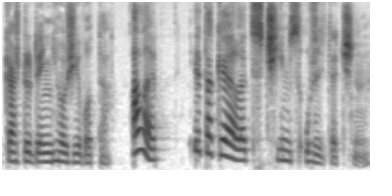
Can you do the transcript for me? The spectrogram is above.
každodenního života, ale je také let s čím užitečný.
